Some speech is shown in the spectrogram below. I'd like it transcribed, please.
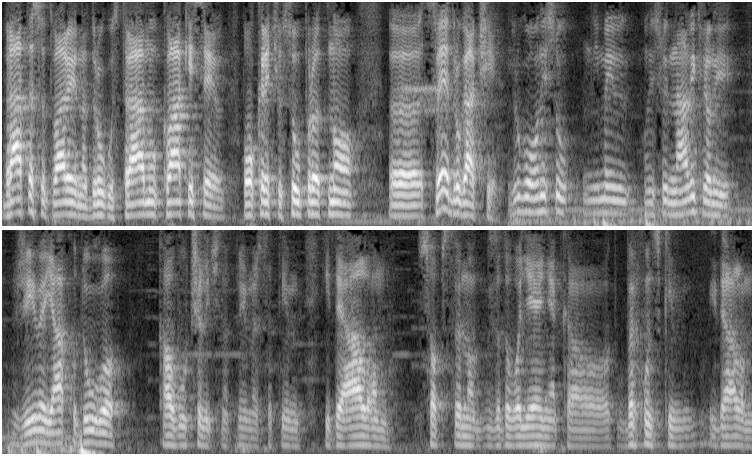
vrata se otvaraju na drugu stranu, kvake se okreću suprotno, e, sve je drugačije. Drugo, oni su, imaju, oni su navikli, oni žive jako dugo, kao Vučelić, na primjer, sa tim idealom sobstvenog zadovoljenja kao vrhunskim idealom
